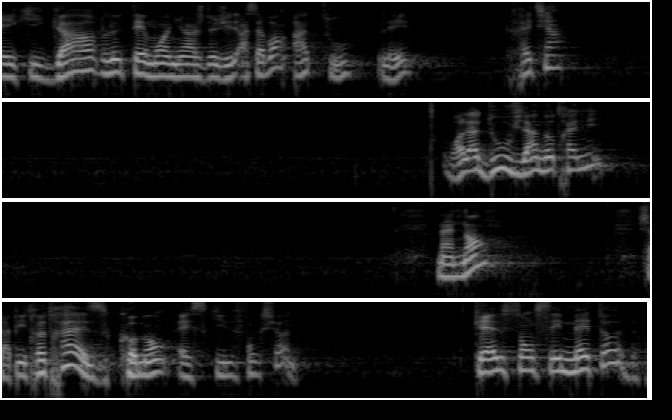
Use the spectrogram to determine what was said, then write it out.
et qui gardent le témoignage de Jésus, à savoir à tous les chrétiens. Voilà d'où vient notre ennemi. Maintenant, chapitre 13, comment est-ce qu'il fonctionne? Quelles sont ses méthodes?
